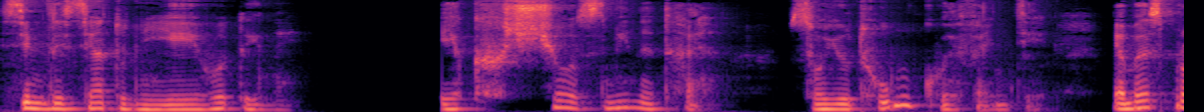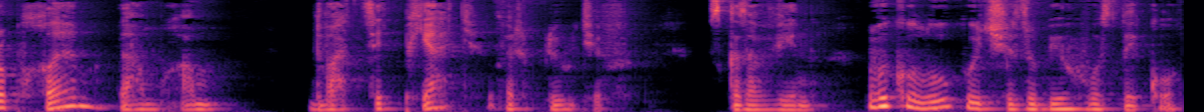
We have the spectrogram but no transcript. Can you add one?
71 години. Якщо зміните свою думку, Ефенді, я без проблем дам вам 25 верблюдів, сказав він, виколупуючи зубів гвоздику,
